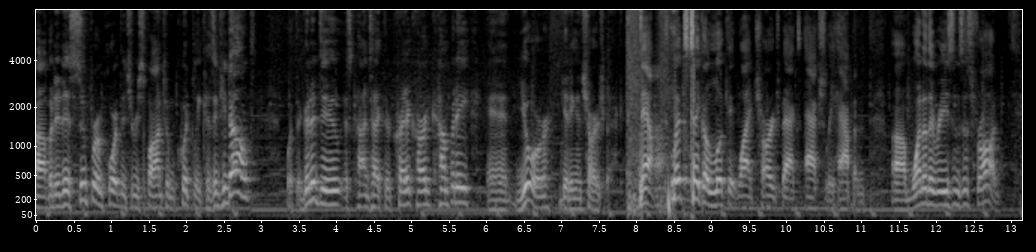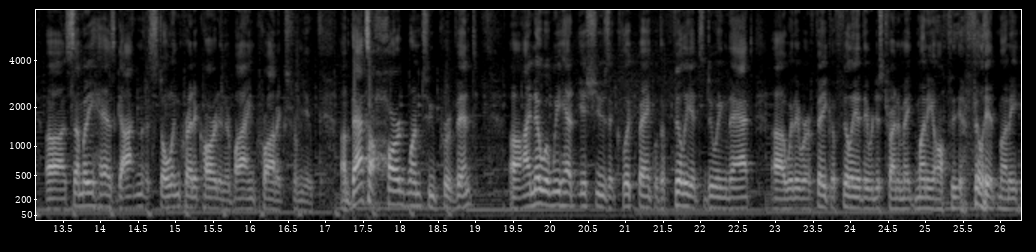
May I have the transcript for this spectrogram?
Uh, but it is super important that you respond to them quickly because if you don't what they're going to do is contact their credit card company and you're getting a chargeback. Now let's take a look at why chargebacks actually happen. Um, one of the reasons is fraud uh, somebody has gotten a stolen credit card and they're buying products from you. Um, that's a hard one to prevent. Uh, I know when we had issues at ClickBank with affiliates doing that uh, where they were a fake affiliate they were just trying to make money off the affiliate money.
